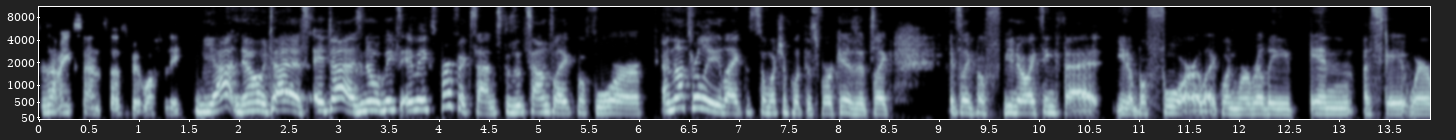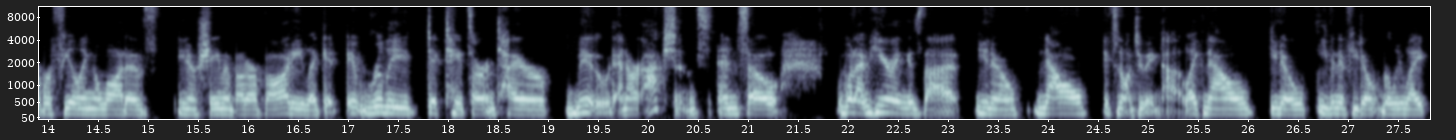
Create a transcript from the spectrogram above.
Does that make sense? That's a bit waffly. Yeah, no, it does. It does. No, it makes it makes perfect sense because it sounds like before, and that's really like so much of what this work is. It's like it's like you know i think that you know before like when we're really in a state where we're feeling a lot of you know shame about our body like it it really dictates our entire mood and our actions. And so what I'm hearing is that, you know, now it's not doing that. Like now, you know, even if you don't really like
